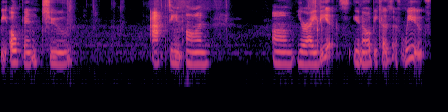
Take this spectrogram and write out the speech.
be open to acting on um, your ideas you know because if we've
